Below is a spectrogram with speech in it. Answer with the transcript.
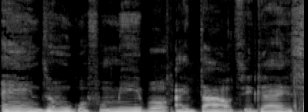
and don't go for me, but I doubt you guys.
